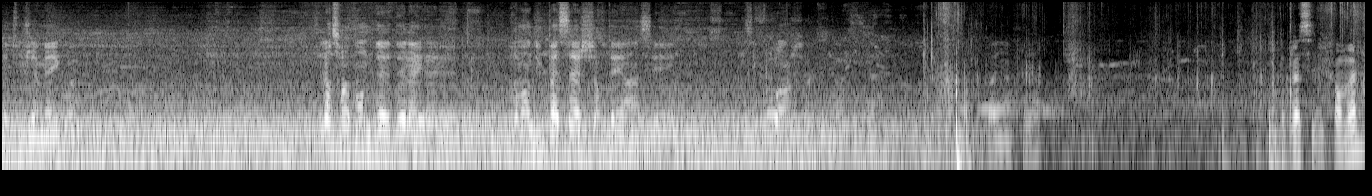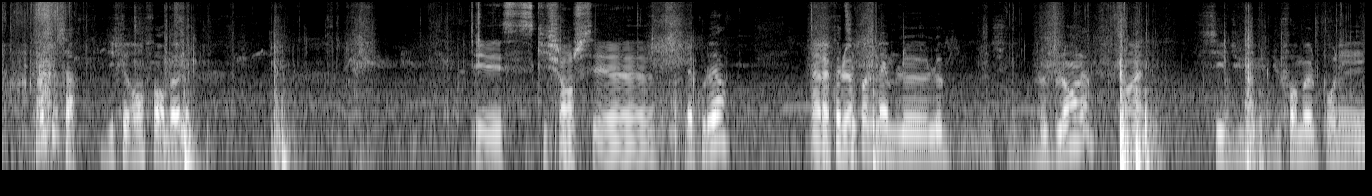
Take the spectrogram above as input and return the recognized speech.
Pas tout jamais, quoi. C'est là on se rend compte de, de la- euh, vraiment du passage sur Terre. hein. C'est c'est court, hein. Pas rien faire. Donc là, c'est du formol. Ah, c'est ça. Différents formules. Et ce qui change, c'est euh, La couleur ah, la En fait, couleur. c'est pas le même. Le, le- le blanc, là, Ouais. c'est du, du formol pour les,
